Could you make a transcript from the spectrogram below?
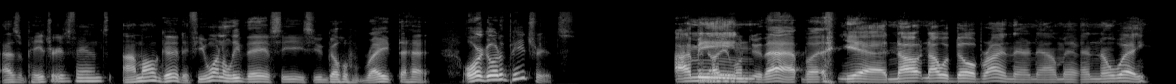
As a Patriots fan, I'm all good. If you want to leave the AFC you go right ahead, or go to the Patriots. I mean, I you won't do that, but yeah, not not with Bill O'Brien there now, man. No way.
